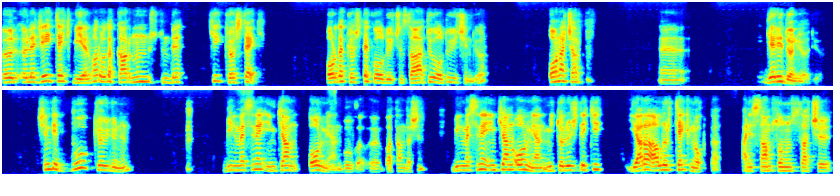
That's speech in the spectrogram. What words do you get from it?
öl, öleceği tek bir yer var. O da karnının üstündeki köstek. Orada köstek olduğu için, saati olduğu için diyor. Ona çarpıp e, geri dönüyor diyor. Şimdi bu köylünün bilmesine imkan olmayan bu e, vatandaşın bilmesine imkan olmayan mitolojideki yara alır tek nokta. Hani Samson'un saçı,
